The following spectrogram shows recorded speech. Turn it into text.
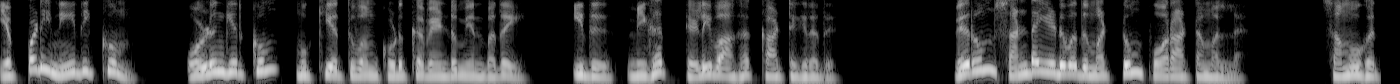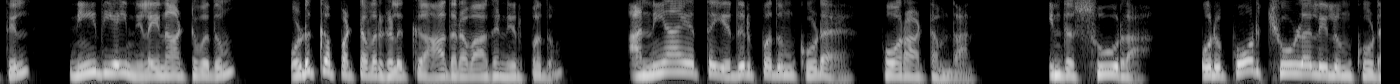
எப்படி நீதிக்கும்? ஒழுங்கிற்கும் முக்கியத்துவம் கொடுக்க வேண்டும் என்பதை இது மிகத் தெளிவாக காட்டுகிறது. வெறும் சண்டையிடுவது மட்டும் போராட்டமல்ல. சமூகத்தில் நீதியை நிலைநாட்டுவதும் ஒடுக்கப்பட்டவர்களுக்கு ஆதரவாக நிற்பதும் அந்நியாயத்தை எதிர்ப்பதும் கூட போராட்டம்தான். இந்த சூரா ஒரு போர்ச்சூழலிலும் கூட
